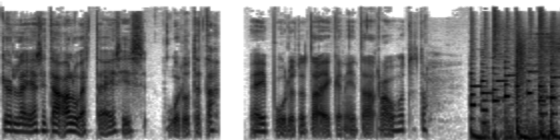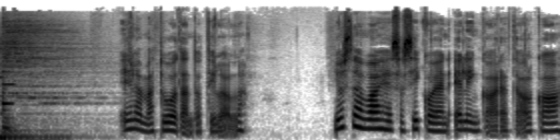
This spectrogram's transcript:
Kyllä, ja sitä aluetta ei siis puuduteta. Ei puuduteta eikä niitä rauhoiteta. Elämä tuotantotilalla. Jossain vaiheessa sikojen elinkaaret alkaa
